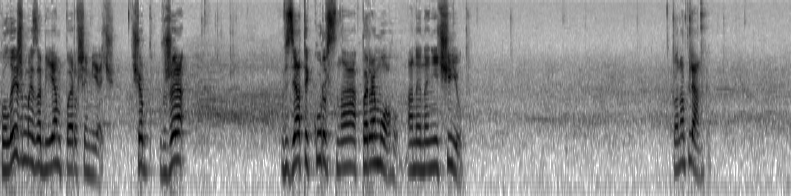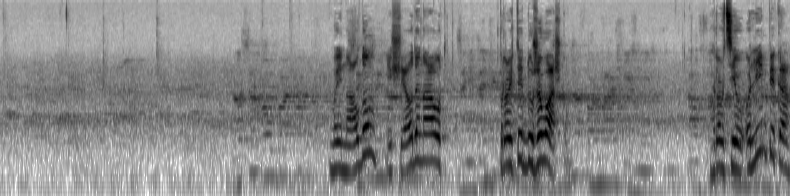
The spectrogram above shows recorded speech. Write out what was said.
Коли ж ми заб'ємо перший м'яч? Щоб вже взяти курс на перемогу, а не на нічию. Коноплянка. Вейналдум. І ще один аут. Пройти дуже важко. Гравців Олімпіка.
